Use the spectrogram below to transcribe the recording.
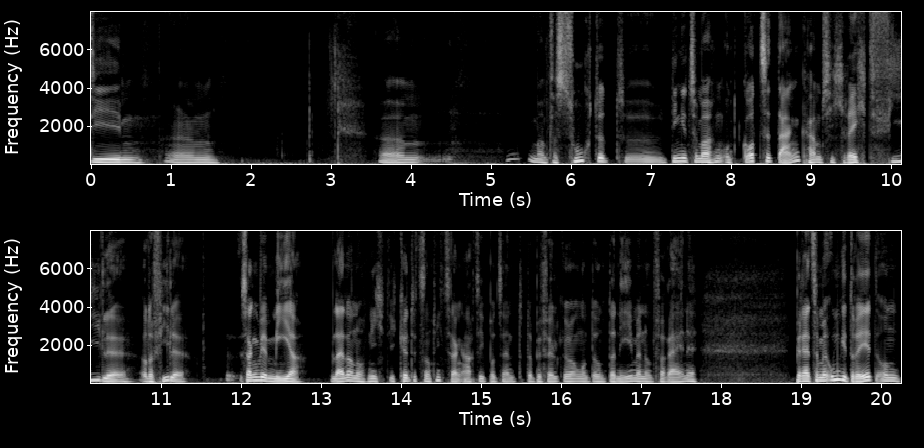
die ähm, ähm, man versucht hat, äh, Dinge zu machen und Gott sei Dank haben sich recht viele oder viele, sagen wir mehr, leider noch nicht, ich könnte jetzt noch nicht sagen 80 Prozent der Bevölkerung und der Unternehmen und Vereine bereits einmal umgedreht und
